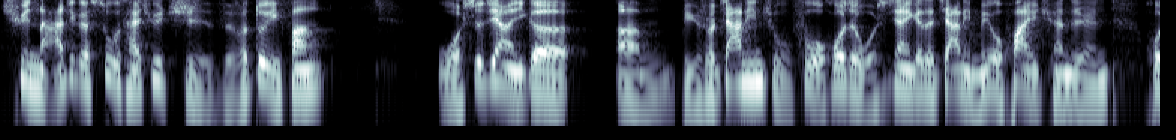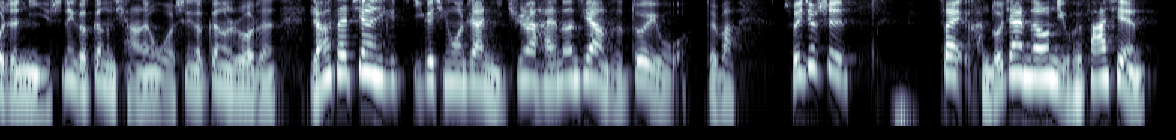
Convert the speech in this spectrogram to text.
去拿这个素材去指责对方。我是这样一个。嗯，比如说家庭主妇，或者我是这样一个在家里没有话语权的人，或者你是那个更强的人，我是那个更弱的人，然后在这样一个一个情况之下，你居然还能这样子对我，对吧？所以就是在很多家庭当中，你会发现，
